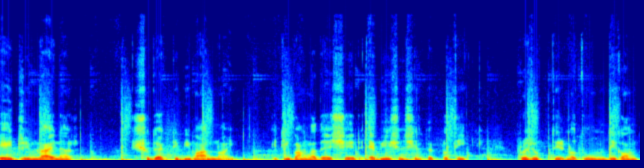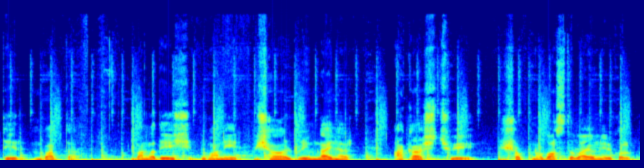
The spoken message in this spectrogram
এই ড্রিম লাইনার শুধু একটি বিমান নয়, এটি বাংলাদেশের এভিয়েশন শিল্পের প্রতীক, প্রযুক্তির নতুন দিগন্তের বার্তা। বাংলাদেশ বিমানের বিশাল ড্রিম লাইনার আকাশ ছুঁয়ে স্বপ্ন বাস্তবায়নের গল্প।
